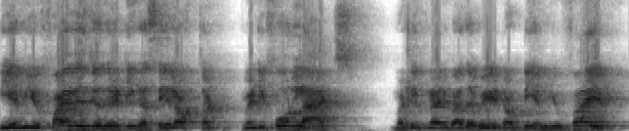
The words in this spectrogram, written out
DMU5 is generating a sale of 24 lakhs multiplied by the weight of DMU5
